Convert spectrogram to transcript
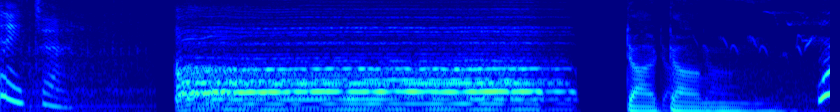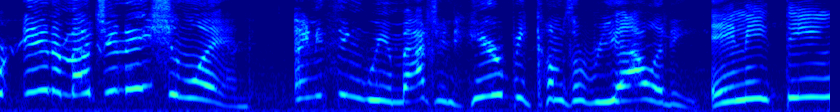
anytime. Da dum. We're in Imagination Land. Anything we imagine here becomes a reality. Anything?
